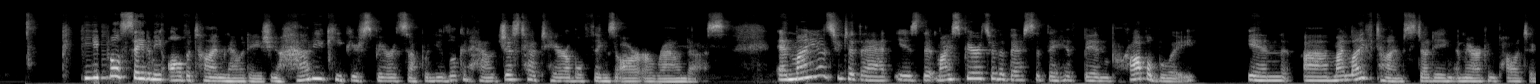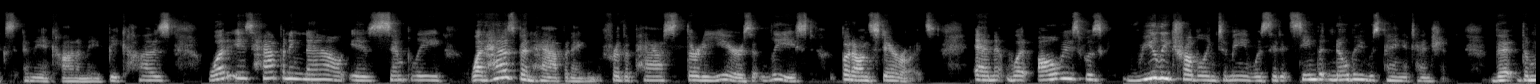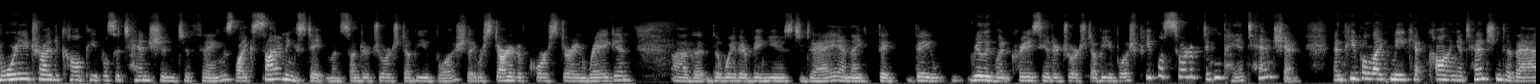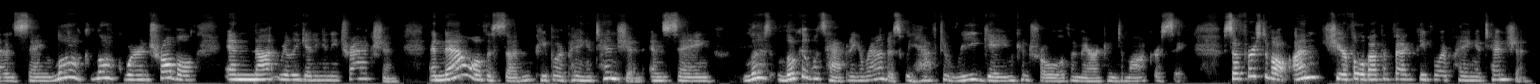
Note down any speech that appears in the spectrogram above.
people say to me all the time nowadays, you know, how do you keep your spirits up when you look at how just how terrible things are around us? And my answer to that is that my spirits are the best that they have been probably in uh, my lifetime studying American politics and the economy because what is happening now is simply what has been happening for the past 30 years at least, but on steroids. And what always was really troubling to me was that it seemed that nobody was paying attention. That the more you tried to call people's attention to things like signing statements under George W. Bush, they were started, of course, during Reagan, uh, the, the way they're being used today, and they, they, they really went crazy under George W. Bush, people sort of didn't pay attention. And people like me kept calling attention to that and saying, look, look, we're in trouble, and not really getting any traction. And now all of a sudden, people are paying attention and saying, look at what's happening around us. We have to regain control of American democracy. So, first of all, I'm cheerful about the fact people are paying attention.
